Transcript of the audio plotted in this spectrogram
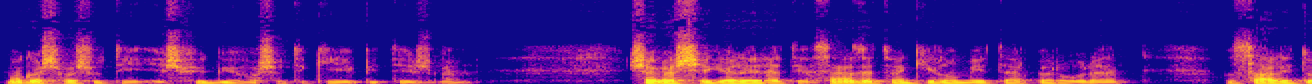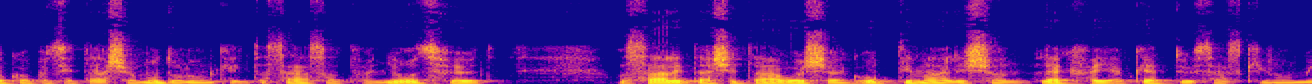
magasvasúti és függővasúti kiépítésben. Sebesség elérheti a 150 km per órát, a szállító kapacitása modulonként a 168 főt, a szállítási távolság optimálisan legfeljebb 200 km.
